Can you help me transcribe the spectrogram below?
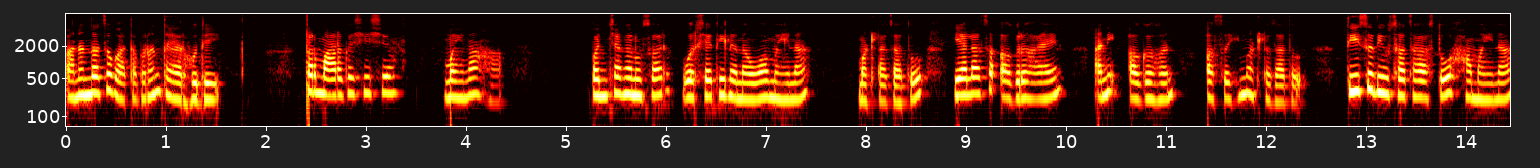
आनंदाचं वातावरण तयार होते. तर मार्गशीर्ष महिना हा पंचांगानुसार वर्षातील नववा महिना म्हटला जातो. यालाच अग्रहायण आणि अगहन असंही म्हटलं जातं. तीस दिवसाचा असतो हा महिना.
